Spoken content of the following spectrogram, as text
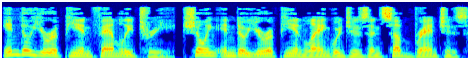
Indo-European family tree, showing Indo-European languages and sub-branches.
